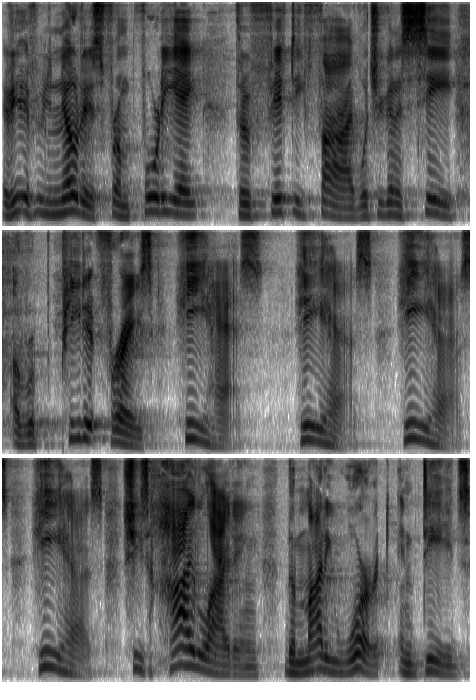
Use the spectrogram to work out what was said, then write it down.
If you, if you notice from 48 through 55, what you're going to see a repeated phrase He has, He has, He has, He has. She's highlighting the mighty work and deeds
